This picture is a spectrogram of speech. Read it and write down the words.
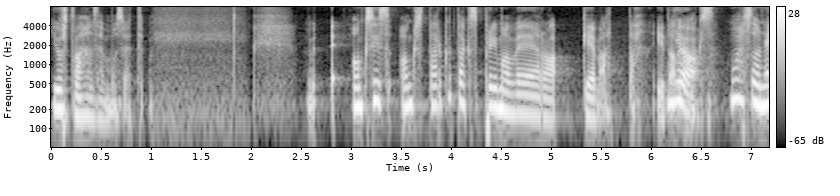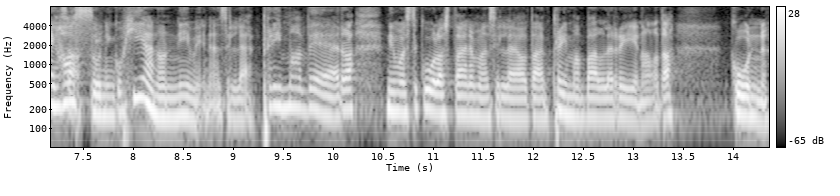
just vähän semmoiset, onko siis, onko, tarkoittaako primavera kevättä italiaksi? Mulla se on niin Exactly. hassu, niin kuin hienon niminen, sille primavera, niin musta kuulostaa enemmän sille joltain prima ballerinalta kuin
